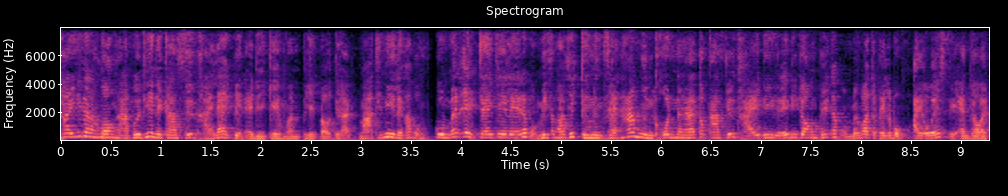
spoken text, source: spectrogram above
ใครที่กำลังมองหาพื้นที่ในการซื้อขายแลกเปลี่ยนไอดีเกมวันพีเปอติรัดมาที่นี่เลยครับผมกลุ่มแอดเอกใจเกเรนะผมมีสมาชิกถึง 1 5 0 0 0 0 คนนะฮะต้องการซื้อขายไอดีหรือไอดีดองเพชรนะผมไม่ว่าจะเป็นระบบ iOS หรือ Android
